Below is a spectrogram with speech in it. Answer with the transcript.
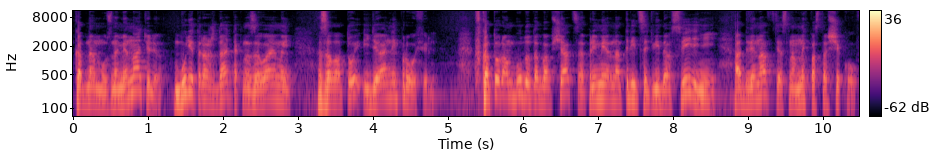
к одному знаменателю будет рождать так называемый «золотой идеальный профиль», в котором будут обобщаться примерно 30 видов сведений от 12 основных поставщиков.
